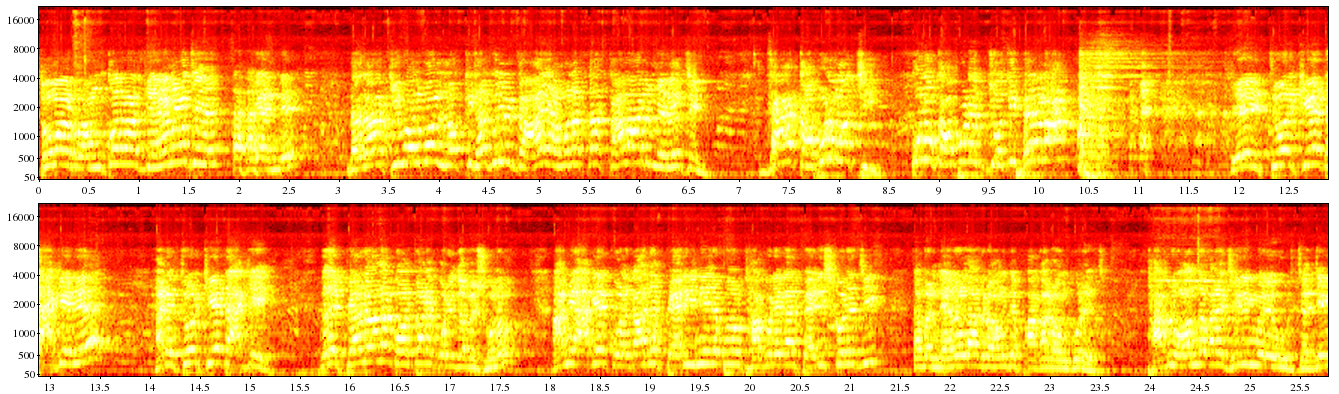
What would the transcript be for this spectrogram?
তোমার রং করা জ্ঞান আছে? কেন দাদা কি বলব? লক্ষ্মী ঠাকুরের গায়ে এমন একটা কালার মেরেছি। যা কাপড় মারছি কোনো কাপড়ের জ্যোতি ফেরে না। এই তোর কে ডাকে রে? আরে তোর কে ডাকে? দাদা প্যারিওয়ালা গল্পটা করে যাবে শোনো। আমি আগে কলকাতায় প্যারিস নিয়ে যে প্রথম ঠাকুরের গায়ে প্যারিস করেছি, তারপর ন্যানো লাখ রং দিয়ে পাকা রং করেছি। ঠাকুর অন্ধকারে ঝিলিং মেরে উঠছে যেই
